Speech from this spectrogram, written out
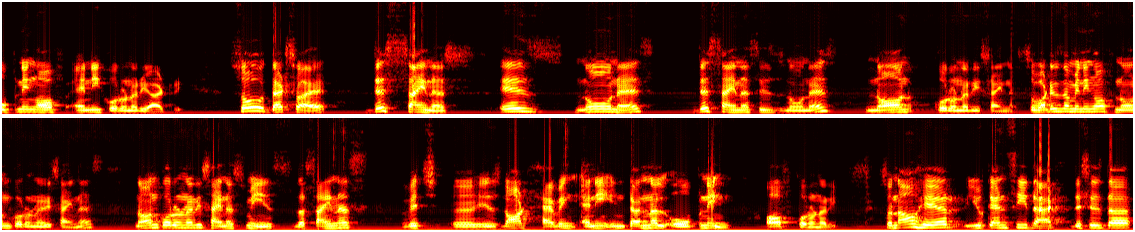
opening of any coronary artery. So that's why this sinus is known as this sinus is known as non-coronary sinus. So what is the meaning of non-coronary sinus? Non-coronary sinus means the sinus which uh, is not having any internal opening of coronary. So now here you can see that this is the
